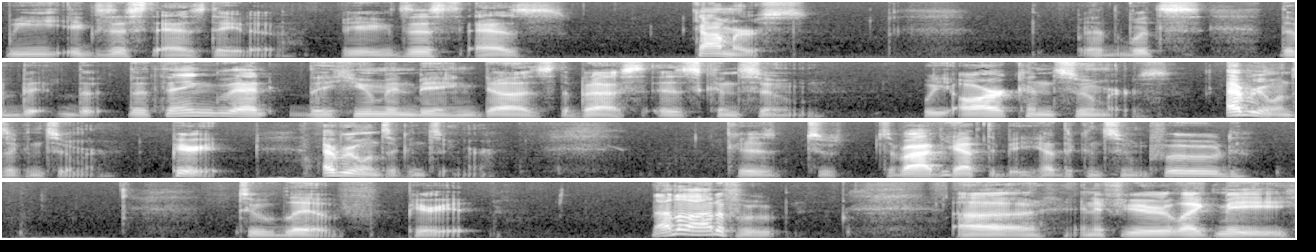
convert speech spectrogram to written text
We exist as data. We exist as commerce. What's the the the thing that the human being does the best is consume. We are consumers. Everyone's a consumer. Period. Everyone's a consumer. Because to survive, you have to be. You have to consume food to live. Period. Not a lot of food. Uh, and if you're like me,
